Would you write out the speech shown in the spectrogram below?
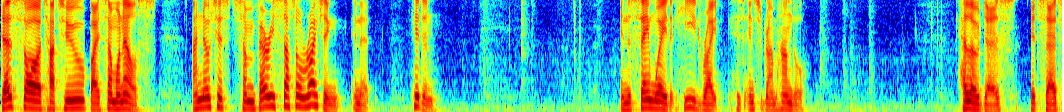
Des saw a tattoo by someone else and noticed some very subtle writing in it, hidden. In the same way that he'd write his Instagram handle. Hello, Des, it said.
